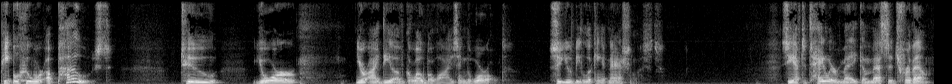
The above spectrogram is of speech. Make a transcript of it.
people who were opposed to your your idea of globalizing the world. So you'd be looking at nationalists. So you have to tailor make a message for them.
